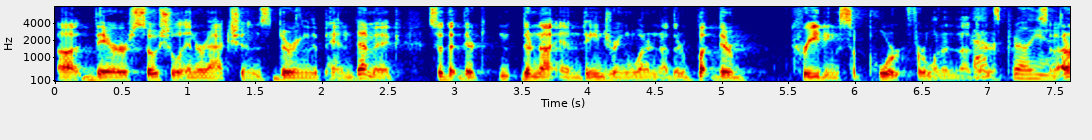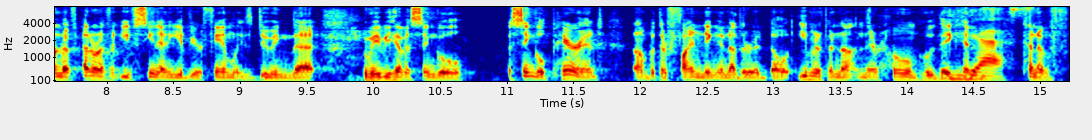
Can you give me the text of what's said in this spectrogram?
uh, their social interactions during the pandemic so that they're they're not endangering one another, but they're creating support for one another. That's brilliant. So I don't know if I don't know if you've seen any of your families doing that, who maybe have a single a single parent, um, but they're finding another adult, even if they're not in their home, who they can Yes. kind of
